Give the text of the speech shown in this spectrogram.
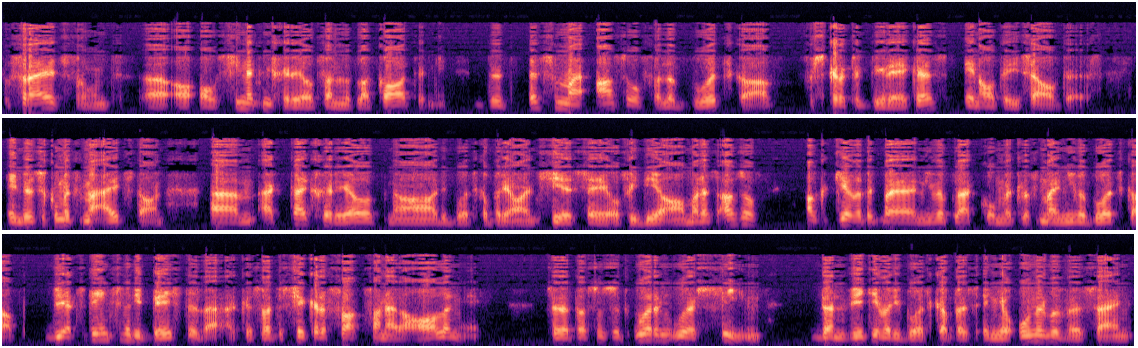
Vryheidsfront, uh, al, al sien ek nie gereeld van hulle plakate nie. Dit is vir my asof hulle boodskap verskriklik direk is en altyd dieselfde is. En dis hoekom dit vir my uitstaan. Ehm um, ek kyk gereeld na die boodskap by die ANC sê of die DA, maar dit is asof elke keer wat ek by 'n nuwe plek kom met hulle vir my nuwe boodskap. Die advertensie wat die beste werk is wat 'n sekere vlak van herhaling het. Sodat as ons dit oor en oor sien, dan weet jy wat die boodskap is en jou onderbewussyn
